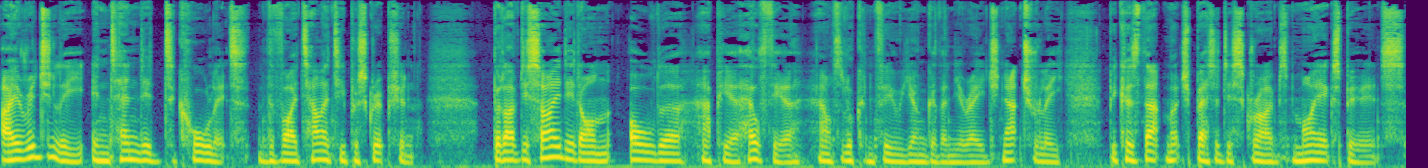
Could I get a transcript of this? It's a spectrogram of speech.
I originally intended to call it the Vitality Prescription, But I've decided on older, happier, healthier, how to look and feel younger than your age naturally, because that much better describes my experience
